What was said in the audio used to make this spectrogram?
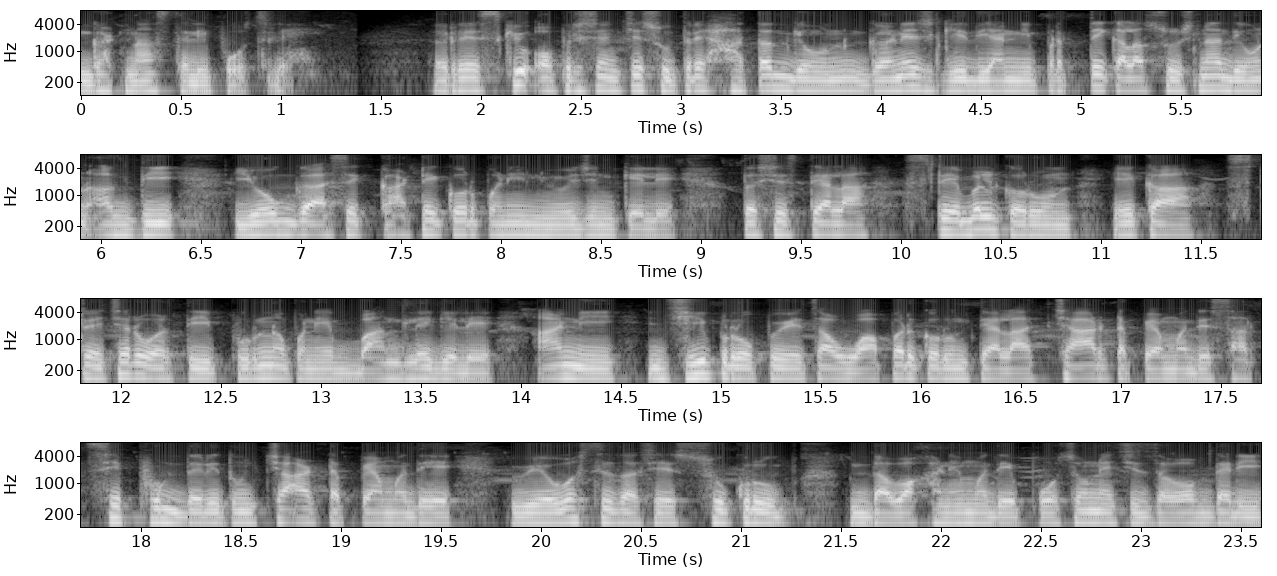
घटनास्थळी पोहोचले. रेस्क्यू ऑपरेशनची सूत्रे हातात घेऊन गणेश गीद यांनी प्रत्येकाला सूचना देऊन अगदी योग्य असे काटेकोरपणे नियोजन केले. तसेच त्याला स्टेबल करून एका स्ट्रेचरवरती पूर्णपणे बांधले गेले आणि झीप रोपवेचा वापर करून त्याला चार टप्प्यामध्ये सातशे फूट दरीतून चार टप्प्यामध्ये व्यवस्थित असे सुखरूप दवाखान्यामध्ये पोचवण्याची जबाबदारी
